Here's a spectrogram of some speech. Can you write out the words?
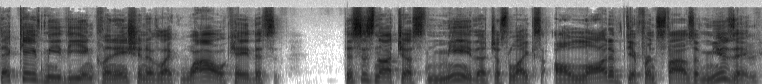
that gave me the inclination of like, wow, okay, this this is not just me that just likes a lot of different styles of music. Mm-hmm.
